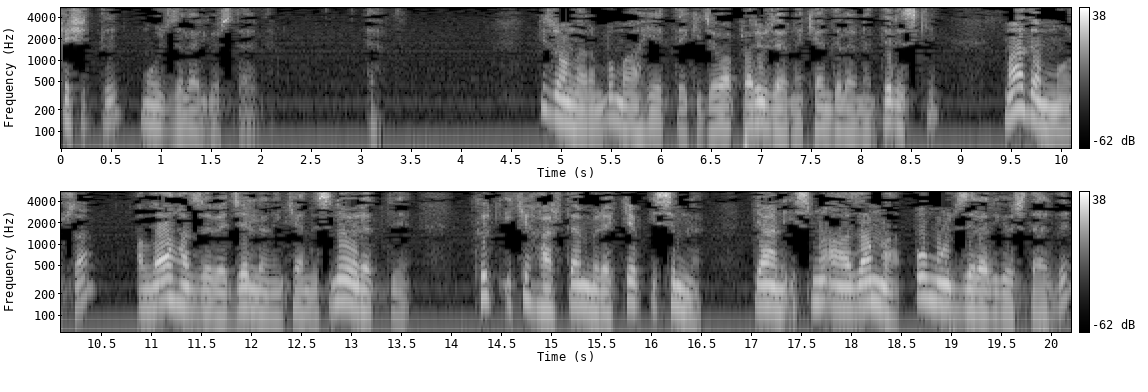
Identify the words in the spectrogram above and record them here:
çeşitli mucizeler gösterdi. Evet. Biz onların bu mahiyetteki cevapları üzerine kendilerine deriz ki madem Musa Allah Azze ve Celle'nin kendisine öğrettiği 42 harften mürekkep isimle yani ismi azamla o mucizeleri gösterdi.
